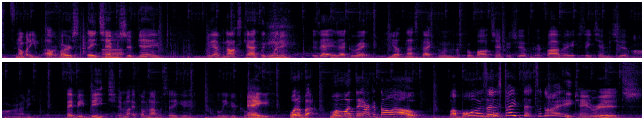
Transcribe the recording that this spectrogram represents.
It's nobody in public. our first state Uh, championship game. We have Knox Catholic winning. Is that is that correct? Yep. Knox Catholic winning the football championship or five A state championship. Alrighty. They beat Beach, if I'm not mistaken. I believe you're correct. Hey, what about one more thing I could throw out? My boys in state th- tonight Cane Ridge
